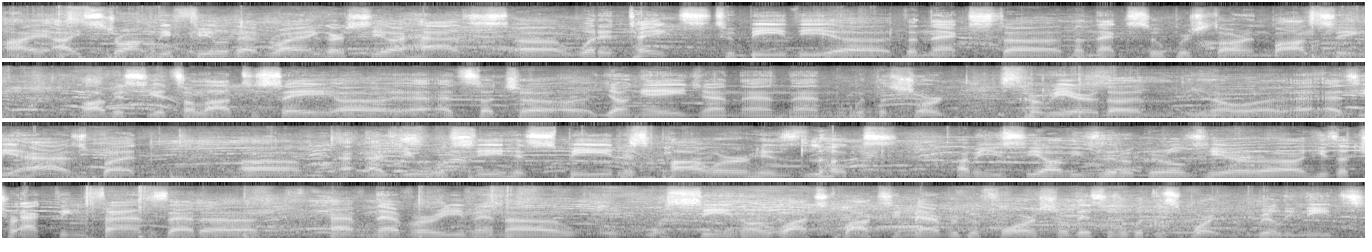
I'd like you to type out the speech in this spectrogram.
I, I strongly feel that Ryan Garcia has uh, what it takes to be the uh, the next uh, the next superstar in boxing. Obviously, it's a lot to say uh, at such a, young age and, and, and with a short career, the you know uh, as he has. But um, as you will see, his speed, his power, his looks. I mean, you see all these little girls here. Uh, he's attracting fans that have never even seen or watched boxing ever before. So this is what the sport really needs.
